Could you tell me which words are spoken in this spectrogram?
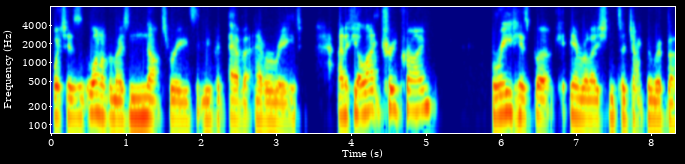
which is one of the most nuts reads that you could ever, ever read. And if you like true crime, read his book in relation to Jack the Ripper,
